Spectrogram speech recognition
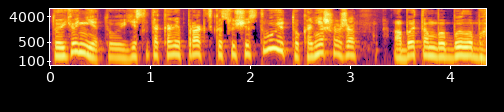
то ее нет. Если такая практика существует, то, конечно же, об этом бы было бы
